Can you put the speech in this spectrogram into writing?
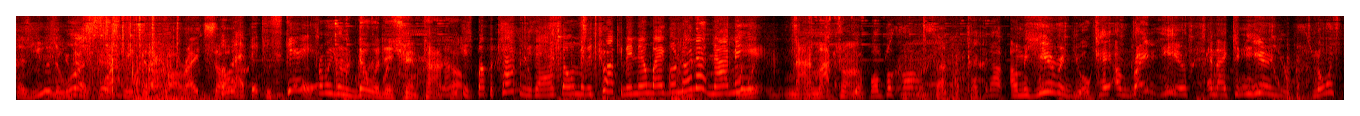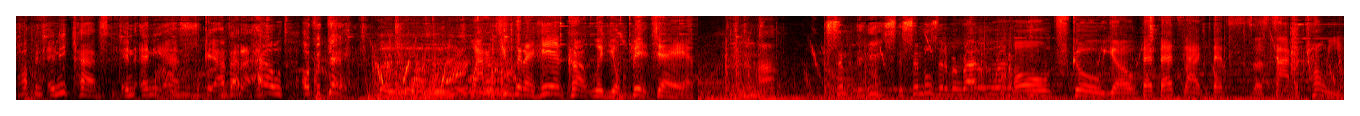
Because you the one. forced me into that car, right? So, Oh, I think he's scared. What are we gonna do with this shrimp No, taco? you just bump a cap in his ass, throw him in the truck, and then nobody gonna know nothing, not Yeah, me. not in my yo, trunk. bumper car, check it out. I'm hearing you, okay? I'm right here, and I can hear you. No one's popping any caps in any asses, okay? I've had a hell of a day. Why don't you get a haircut with your bitch ass? Huh? Sim- these, the symbols that have been rattling around. Old school, yo. That that's like that's uh, Cybertronian.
